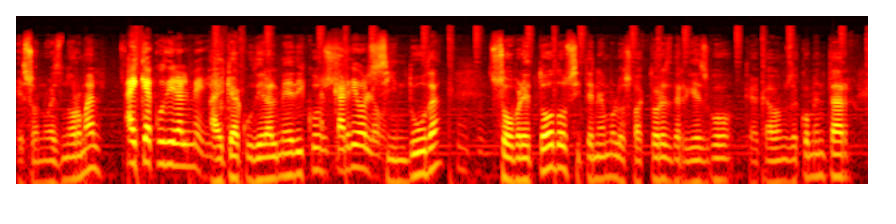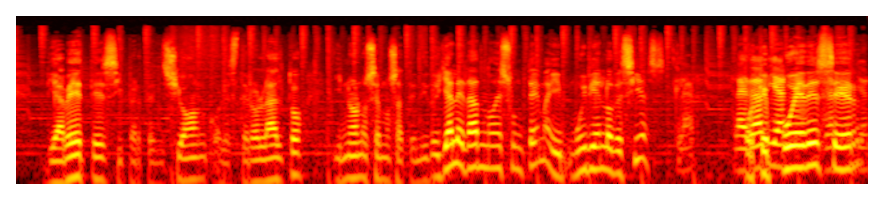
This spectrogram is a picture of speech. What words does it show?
eso no es normal. Hay que acudir al médico. Hay que acudir al médico. Al cardiólogo. Sin duda, sobre todo si tenemos los factores de riesgo que acabamos de comentar, diabetes, hipertensión, colesterol alto y no nos hemos atendido. Ya la edad no es un tema y muy bien lo decías. Claro. La edad porque puede ser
